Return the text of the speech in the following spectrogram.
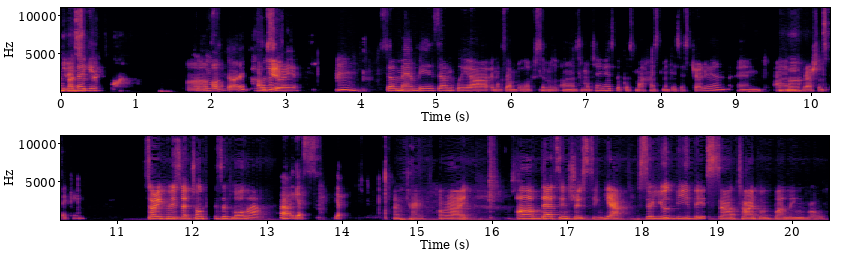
Ah, yeah so uh, okay. so Membis and we are an example of simul- uh, simultaneous because my husband is Australian and I'm uh-huh. Russian speaking. Sorry, who is that talking? Is it Lola? Uh, yes. Yep. Okay. All right. Uh, that's interesting. Yeah. So you'd be this uh, type of bilingual.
